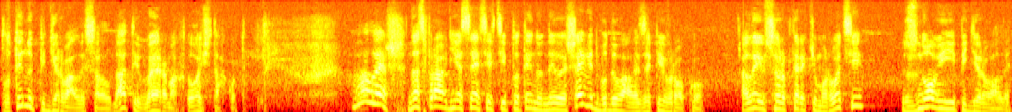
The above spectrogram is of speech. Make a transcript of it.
Плотину підірвали солдати, вермахт, ось так от. Але ж насправді есесівці плотину не лише відбудували за півроку, але й в 43-му році знов її підірвали.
